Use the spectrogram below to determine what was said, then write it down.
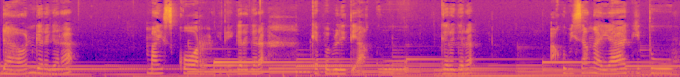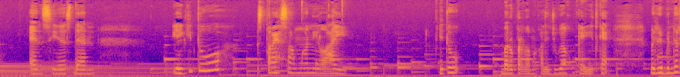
down gara-gara my score gitu ya gara-gara capability aku gara-gara aku bisa nggak ya gitu anxious dan ya gitu stres sama nilai. Itu baru pertama kali juga aku kayak gitu kayak bener-bener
